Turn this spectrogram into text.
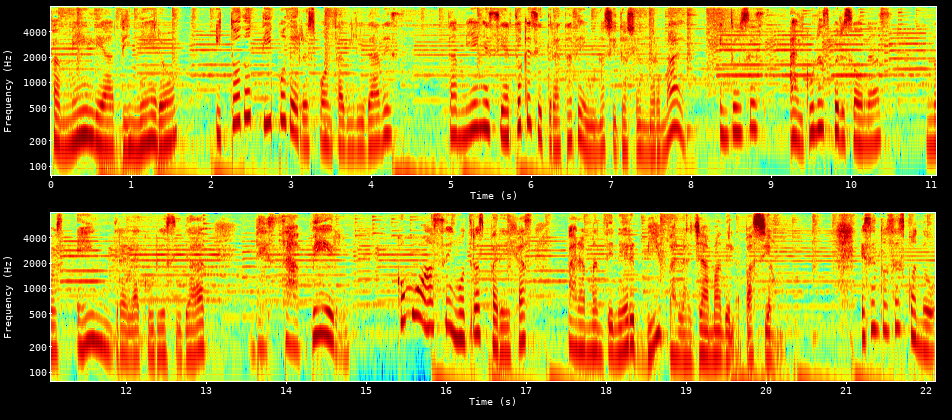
familia, dinero y todo tipo de responsabilidades, también es cierto que se trata de una situación normal. Entonces, a algunas personas nos entra la curiosidad de saber cómo hacen otras parejas para mantener viva la llama de la pasión. Es entonces cuando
